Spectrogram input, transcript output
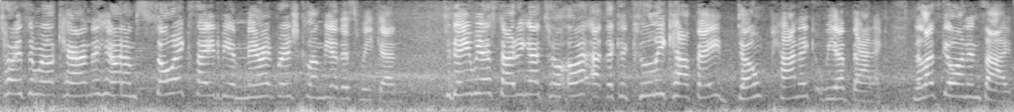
Tourism World Canada here and I'm so excited to be in Merritt, British Columbia this weekend. Today we are starting a tour at the Kekuli Cafe. Don't panic, we have Bannock. Now let's go on inside.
